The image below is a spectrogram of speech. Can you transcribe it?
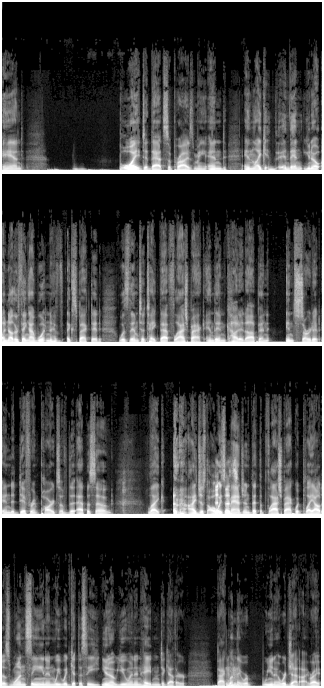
And boy did that surprise me and and like and then you know another thing i wouldn't have expected was them to take that flashback and then cut it up and insert it into different parts of the episode like i just always that's- imagined that the flashback would play out as one scene and we would get to see you know ewan and hayden together back when mm-hmm. they were you know were jedi right?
